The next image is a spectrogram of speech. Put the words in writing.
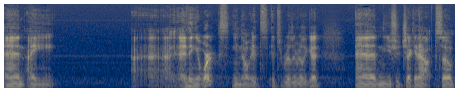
and I, I, I think it works. You know, it's it's really really good, and you should check it out. So,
